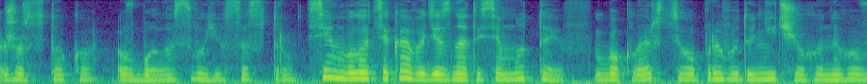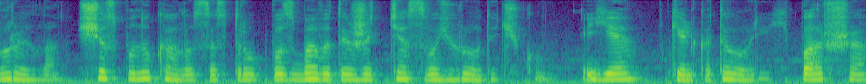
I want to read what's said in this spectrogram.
жорстоко вбила свою сестру. Всім було цікаво дізнатися мотив, бо Клер з цього приводу нічого не говорила, що спонукало сестру позбавити життя свою родичку. Є кілька теорій. Перша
